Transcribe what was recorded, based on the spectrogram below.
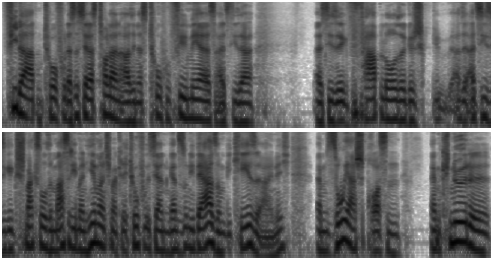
viele Arten Tofu. Das ist ja das Tolle an Asien, dass Tofu viel mehr ist als dieser als diese farblose, also als diese geschmackslose Masse, die man hier manchmal kriegt. Tofu ist ja ein ganzes Universum, wie Käse eigentlich. Ähm, Sojasprossen, ähm, Knödel,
